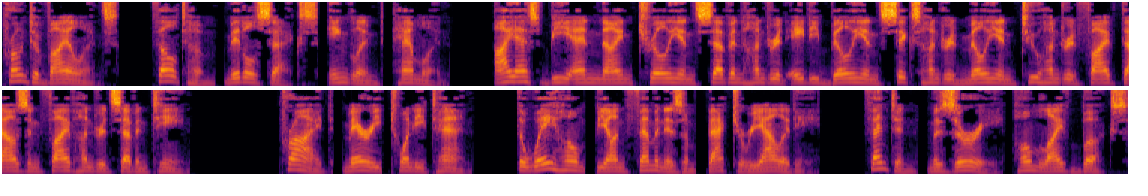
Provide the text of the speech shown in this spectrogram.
Prone to Violence. Feltham, Middlesex, England, Hamlyn. ISBN 9780600205517. Pride, Mary 2010. The Way Home, Beyond Feminism, Back to Reality. Fenton, Missouri, Home Life Books.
